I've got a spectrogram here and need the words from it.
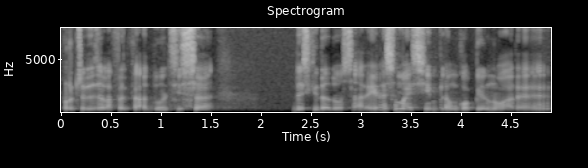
procedeze la fel ca adulții, să deschidă dosare. Ele sunt mai simple. Un copil nu are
